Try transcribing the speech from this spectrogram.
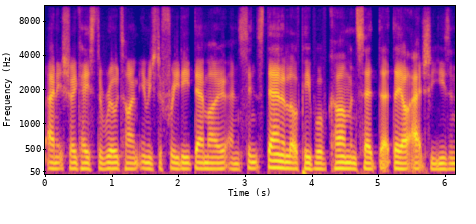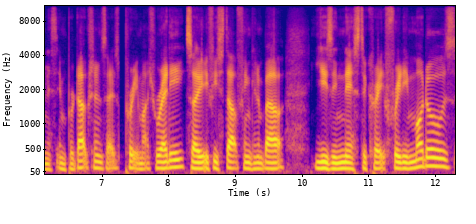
and it showcased the real-time image to 3D demo. And since then, a lot of people have come and said that they are actually using this in production. So it's pretty much ready. So if you start thinking about using this to create 3D models.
